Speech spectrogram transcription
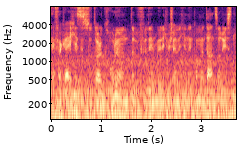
der Vergleich ist jetzt total krude und für den werde ich wahrscheinlich in den Kommentaren zerrissen.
